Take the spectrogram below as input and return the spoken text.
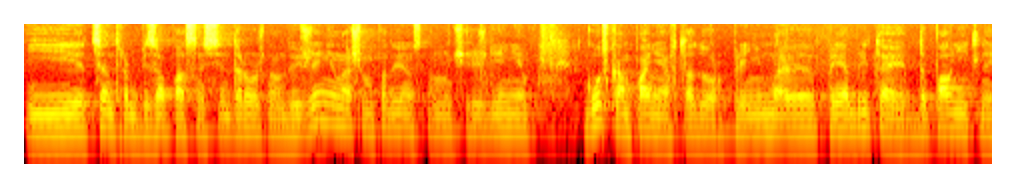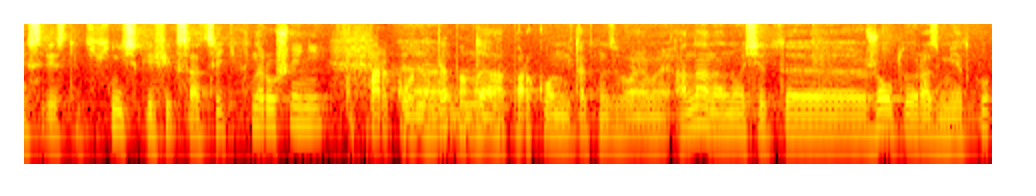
и Центром безопасности дорожного движения, нашим подведомственным учреждением, госкомпания «Автодор» принимает, приобретает дополнительные средства технической фиксации этих нарушений. Парконы, да, э, по-моему? Да, парконы так называемые. Она наносит э, желтую разметку,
